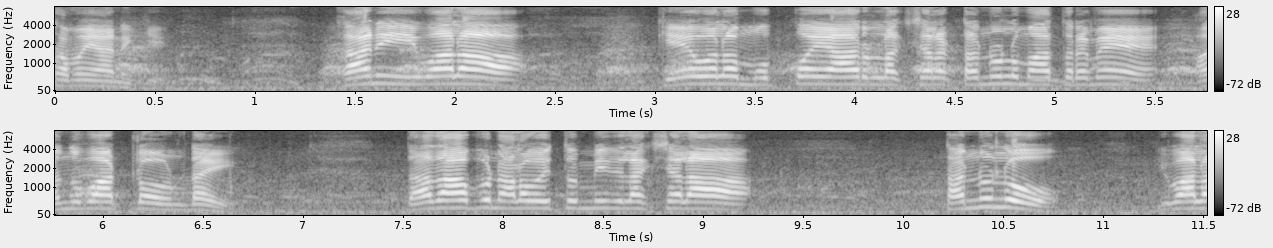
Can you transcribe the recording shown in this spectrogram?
సమయానికి. కానీ ఇవాళ కేవలం ముప్పై ఆరు లక్షల టన్నులు మాత్రమే అందుబాటులో ఉంటాయి దాదాపు నలభై తొమ్మిది లక్షల టన్నులు ఇవాళ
